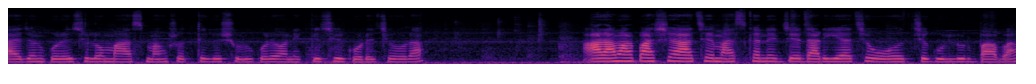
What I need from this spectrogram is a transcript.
আয়োজন করেছিল। মাছ মাংসর থেকে শুরু করে অনেক কিছুই করেছে ওরা। আর আমার পাশে আছে, মাঝখানে যে দাঁড়িয়ে আছে, ও হচ্ছে গুল্লুর বাবা।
